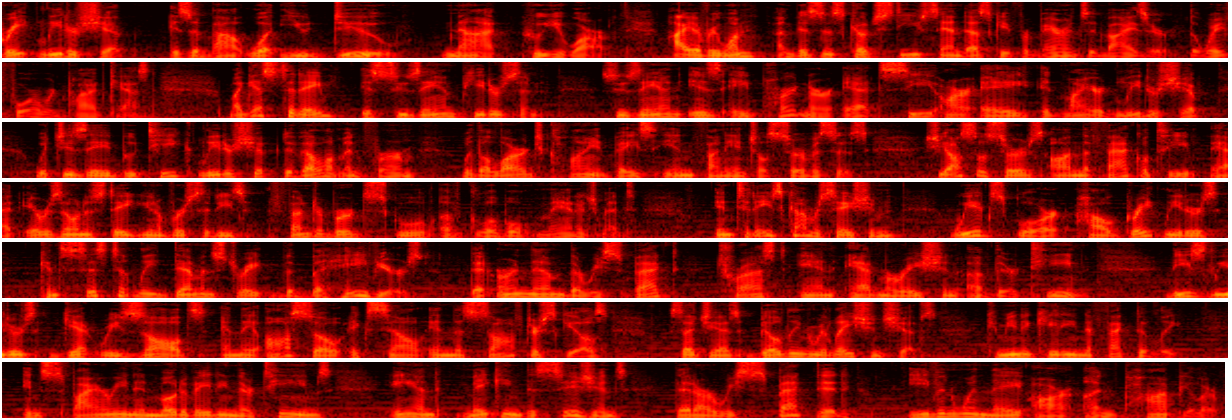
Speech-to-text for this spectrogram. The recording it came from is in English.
Great leadership is about what you do, not who you are. Hi, everyone. I'm business coach Steve Sanduski for Barron's Advisor, the Way Forward podcast. My guest today is Suzanne Peterson. Suzanne is a partner at CRA Admired Leadership, which is a boutique leadership development firm with a large client base in financial services. She also serves on the faculty at Arizona State University's Thunderbird School of Global Management. In today's conversation, we explore how great leaders consistently demonstrate the behaviors that earn them the respect, trust, and admiration of their team. These leaders get results and they also excel in the softer skills such as building relationships, communicating effectively, inspiring and motivating their teams, and making decisions that are respected even when they are unpopular.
